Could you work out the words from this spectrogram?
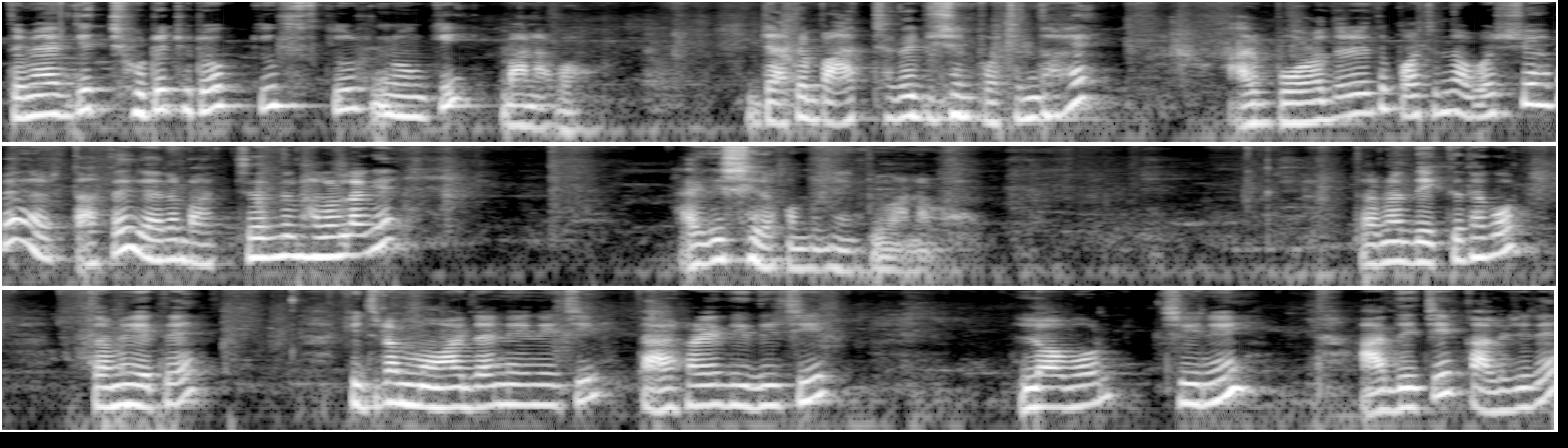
তো আমি আজকে ছোটো ছোটো কিউবস কিউব নিমকি বানাবো। যাতে বাচ্চাদের ভীষণ পছন্দ হয়। আর বড়োদেরও তো পছন্দ অবশ্যই হবে। আর তাতে যারা বাচ্চাদের ভালো লাগে, আজকে সেরকম নিমকি বানাবো। তো আপনারা দেখতে থাকুন। তো আমি এতে কিছুটা ময়দা নিয়ে নিয়েছি, তারপরে দিয়ে দিয়েছি লবণ, চিনি, আর দিচ্ছি কালো জিরে।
